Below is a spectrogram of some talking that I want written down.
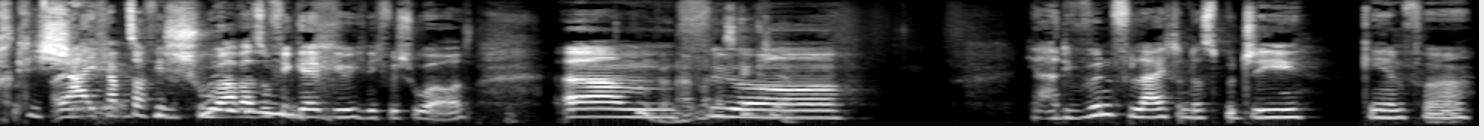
Ach, Klischee. Ja, ich habe zwar viele Schuhe, aber so viel Geld gebe ich nicht für Schuhe aus. Ähm, dann hat man das für ja, die würden vielleicht in das Budget gehen für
